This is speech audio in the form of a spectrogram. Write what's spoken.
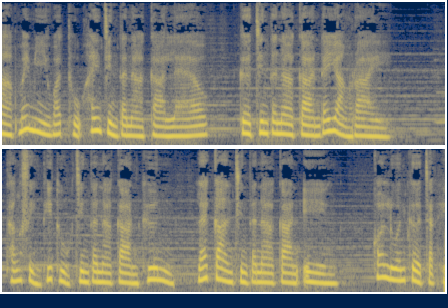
หากไม่มีวัตถุให้จินตนาการแล้ว เกิดจินตนาการได้อย่างไร ทั้งสิ่งที่ถูกจินตนาการขึ้น และการจินตนาการเอง ก็ล้วนเกิดจากเห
